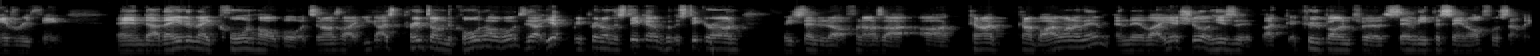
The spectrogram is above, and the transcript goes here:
everything. And uh, they even made cornhole boards. And I was like, you guys print on the cornhole boards? They're like, yep, we print on the sticker, we put the sticker on, we send it off. And I was like, oh, can I, can I buy one of them? And they're like, yeah, sure. Here's a, like a coupon for 70% off or something.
